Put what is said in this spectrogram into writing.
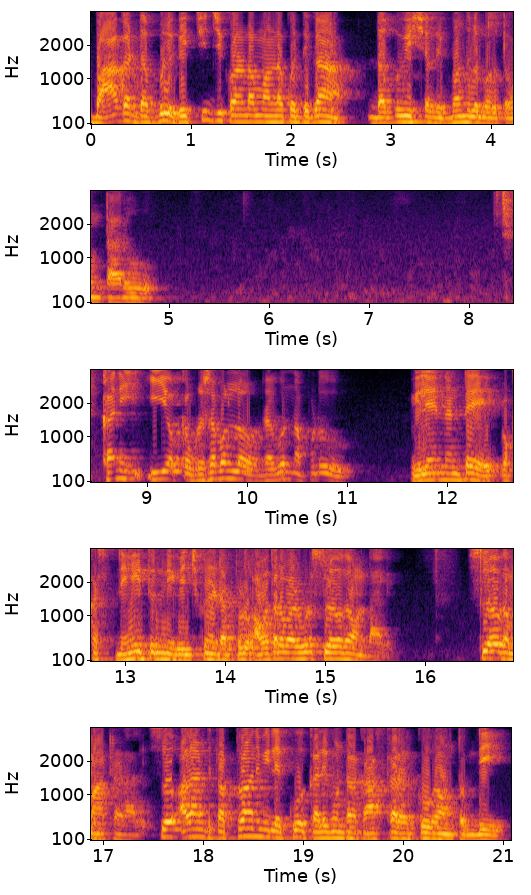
బాగా డబ్బులు వెచ్చించి కొనడం వల్ల కొద్దిగా డబ్బు విషయంలో ఇబ్బందులు పడుతూ ఉంటారు. కానీ ఈ యొక్క వృషభంలో రవి ఉన్నప్పుడు వీలేంటంటే ఒక స్నేహితుడిని ఎంచుకునేటప్పుడు అవతల వాడు కూడా స్లోగా ఉండాలి. స్లోగా మాట్లాడాలి. స్లో అలాంటి తత్వాన్ని వీళ్ళు ఎక్కువ కలిగి ఉంటారు. ఆస్కారం ఎక్కువగా ఉంటుంది.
